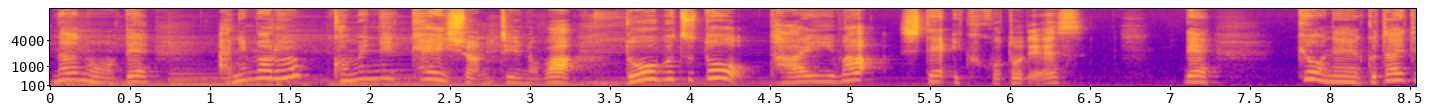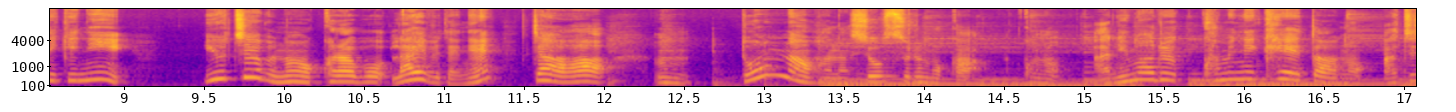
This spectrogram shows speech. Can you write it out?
なのでアニマルコミュニケーションっていうのは動物と対話していくことです。で今日ね具体的に YouTube のコラボライブでね。じゃあ、うん、どんなお話をするのか。このアニマルコミュニケーターの淳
